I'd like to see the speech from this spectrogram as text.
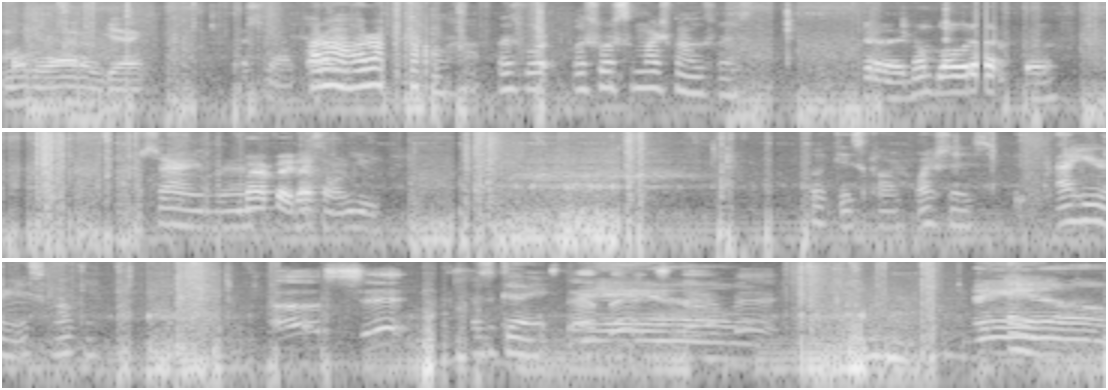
I'm over Adam gang. That shit on Hold on, hold on, hold on. Let's ro- let's roast some marshmallows first. Uh, don't blow it up, bro. Sorry, bro. Matter of fact, that's on you. Fuck this car. Watch this. I hear it. It's smoking. Oh shit! That's good. Stand back, stand Damn. back. Damn.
